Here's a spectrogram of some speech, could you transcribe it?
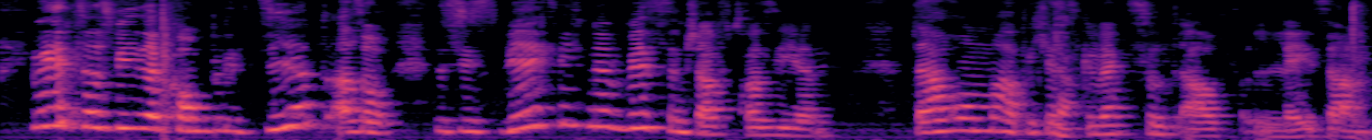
wird das wieder kompliziert. Also, es ist wirklich eine Wissenschaft rasieren. Darum habe ich jetzt ja. gewechselt auf Lasern.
